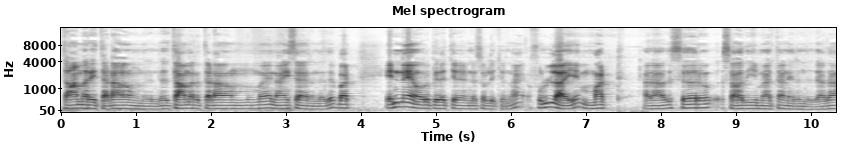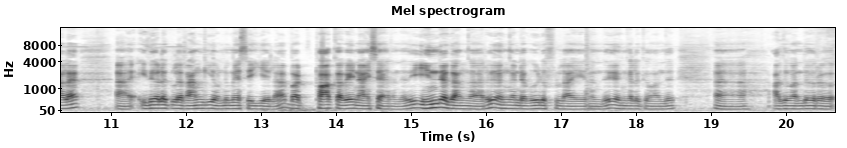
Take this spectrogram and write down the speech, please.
தாமரை தடாகம் இருந்தது. தாமரை தடாகமுமே நைஸாக இருந்தது. பட் என்ன ஒரு பிரச்சனைன்னு சொல்லி சொன்னால் ஃபுல்லாகி மட் அதாவது சேரும் சகதியுமாக தான் இருந்தது. அதால் இதுகளுக்குள்ள ரங்கி ஒன்றுமே செய்யலை. பட் பார்க்கவே நைஸாக இருந்தது. இந்த கங்காரு எங்கண்ட வீடு ஃபுல்லாக இருந்து எங்களுக்கு வந்து அது வந்து ஒரு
